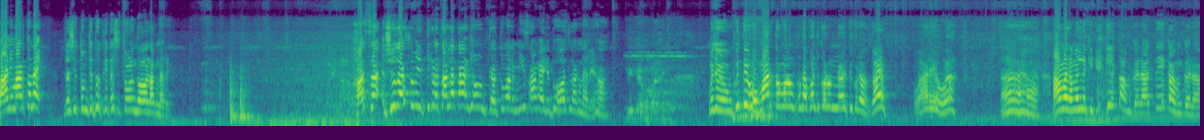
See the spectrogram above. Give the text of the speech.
पाणी मारतो नाही. जशी तुमची धुतली तशी चोळून धुवावं लागणार आहे. हा शूज आज तुम्ही तिकडे चालला का घेऊन ठेव तुम्हाला मी सांगायला धुवावंच लागणार आहे हा. ठीक आहे बाबा ठीक आहे. म्हणजे किती हो मारतो म्हणून पुन्हा बंद करून तिकडं गायब. अरे वा. आहा. आम्हाला म्हणलं की हे काम करा ते काम करा.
